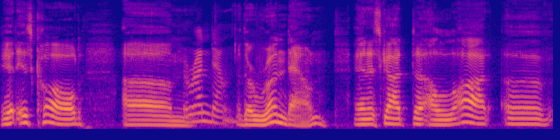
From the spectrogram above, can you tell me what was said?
It is called um, The rundown. the rundown, and it's got uh, a lot of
